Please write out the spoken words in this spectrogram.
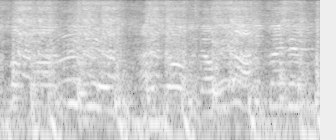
مقابل من الجو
